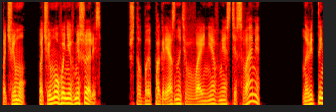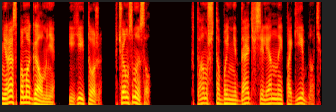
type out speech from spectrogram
«Почему? Почему вы не вмешались?» «Чтобы погрязнуть в войне вместе с вами?» «Но ведь ты не раз помогал мне, и ей тоже. В чем смысл?» «В том, чтобы не дать Вселенной погибнуть.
